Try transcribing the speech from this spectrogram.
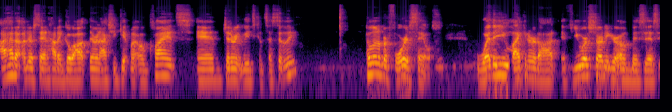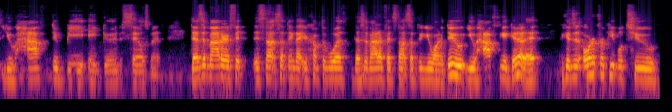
I had to understand how to go out there and actually get my own clients and generate leads consistently. Pillar number four is sales whether you like it or not, if you are starting your own business, you have to be a good salesman. Doesn't matter if it, it's not something that you're comfortable with. Doesn't matter if it's not something you want to do. You have to get good at it because in order for people to,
